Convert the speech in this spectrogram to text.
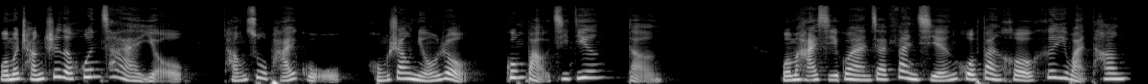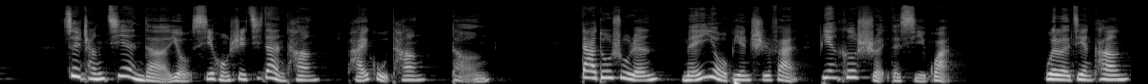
我们常吃的荤菜有糖醋排骨、红烧牛肉、宫保鸡丁等。我们还习惯在饭前或饭后喝一碗汤。最常见的有西红柿鸡蛋汤、排骨汤等。大多数人没有边吃饭边喝水的习惯。为了健康，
